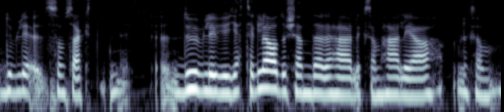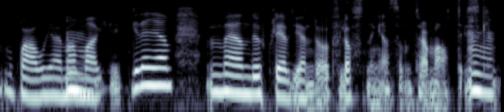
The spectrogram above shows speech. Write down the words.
du blev som sagt, du blev ju jätteglad och kände det här liksom härliga, liksom, wow jag är mamma-grejen. Men du upplevde ju ändå förlossningen som traumatisk. Mm.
